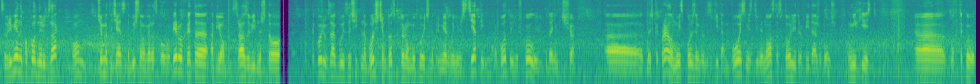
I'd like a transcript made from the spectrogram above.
Современный походный рюкзак, он чем отличается от обычного городского? Во-первых, это объем. Сразу видно, что такой рюкзак будет значительно больше, чем тот, с которым вы ходите, например, в университет или на работу, или в школу, или куда-нибудь еще. А, то есть, как правило, мы используем рюкзаки там 80, 90, 100 литров и даже больше. У них есть а, вот такой вот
